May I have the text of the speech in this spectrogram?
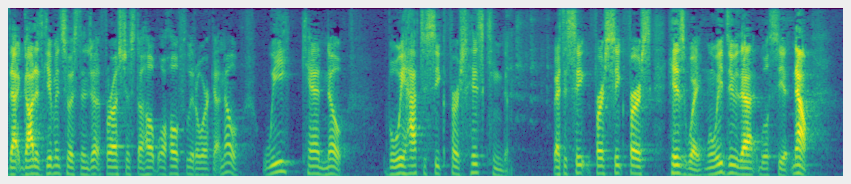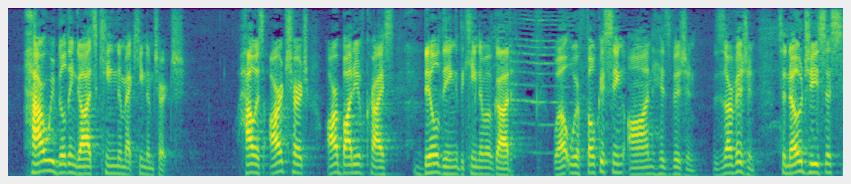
that God has given to us than just, for us just to hope. Well, hopefully it'll work out. No, we can know, but we have to seek first His kingdom. We have to seek first seek first His way. When we do that, we'll see it. Now, how are we building God's kingdom at Kingdom Church? How is our church, our body of Christ, building the kingdom of God? Well, we're focusing on His vision. This is our vision to know Jesus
